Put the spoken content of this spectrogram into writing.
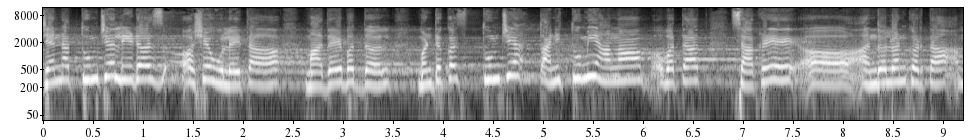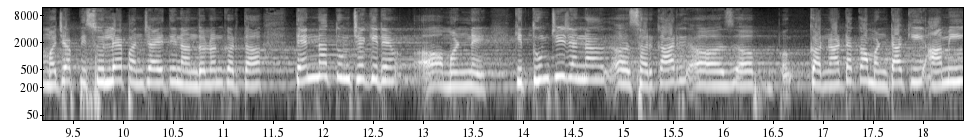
जेन्ना तुमचे लिडर्स अशें उलयता म्हादयबद्दल म्हणटकच तुमचे आनी तुमी हांगा वतात सांखळे आंदोलन करता म्हज्या पिसुल्ल्या पंचायतीन आंदोलन करता तेन्ना तुमचें कितें म्हणणें की तुमची जेन्ना सरकार कर्नाटका म्हणटा की आमी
